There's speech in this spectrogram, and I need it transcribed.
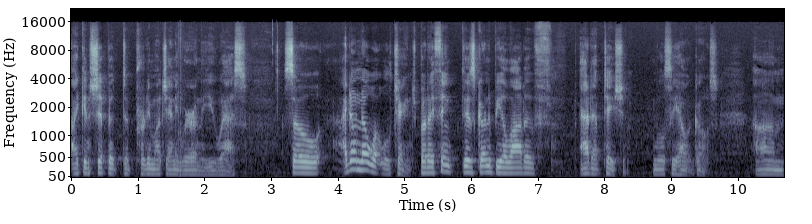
I can ship it to pretty much anywhere in the U.S. So I don't know what will change, but I think there's going to be a lot of adaptation. We'll see how it goes. Um,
